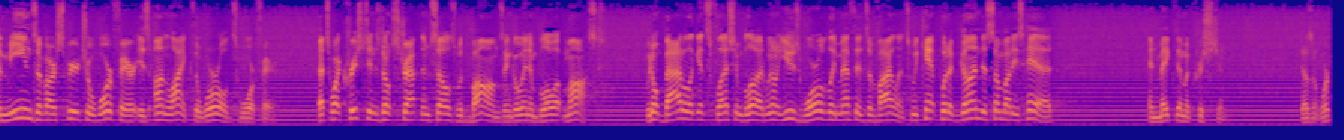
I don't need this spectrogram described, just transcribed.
the means of our spiritual warfare is unlike the world's warfare. That's why Christians don't strap themselves with bombs and go in and blow up mosques. We don't battle against flesh and blood. We don't use worldly methods of violence. We can't put a gun to somebody's head and make them a Christian. It doesn't work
